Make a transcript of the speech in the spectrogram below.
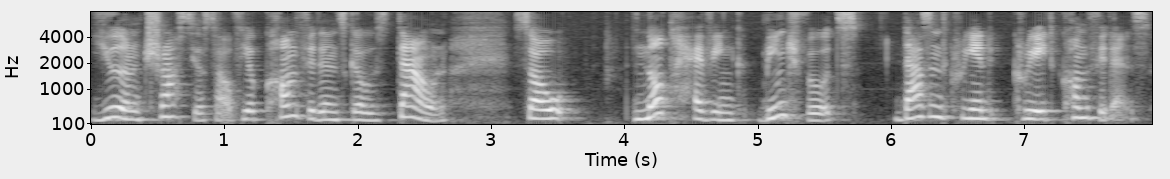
you don't trust yourself. Your confidence goes down. So not having binge foods doesn't create create confidence.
